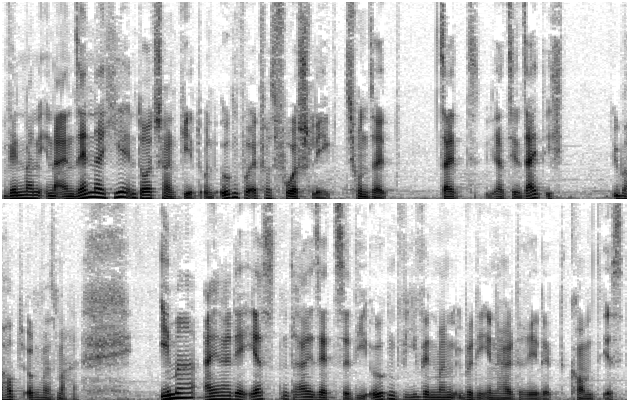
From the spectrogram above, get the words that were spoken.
wenn man in einen Sender hier in Deutschland geht und irgendwo etwas vorschlägt, schon seit, seit Jahrzehnten, seit ich überhaupt irgendwas mache, immer einer der ersten drei Sätze, die irgendwie, wenn man über die Inhalte redet, kommt, ist,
